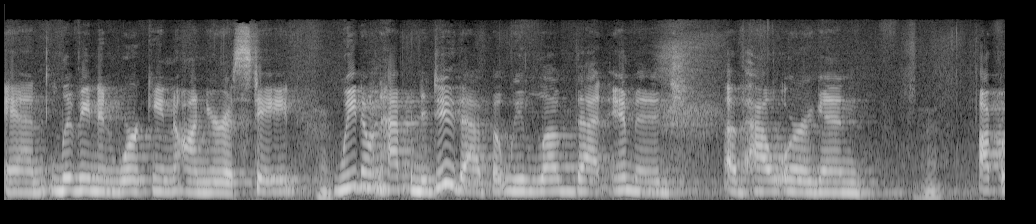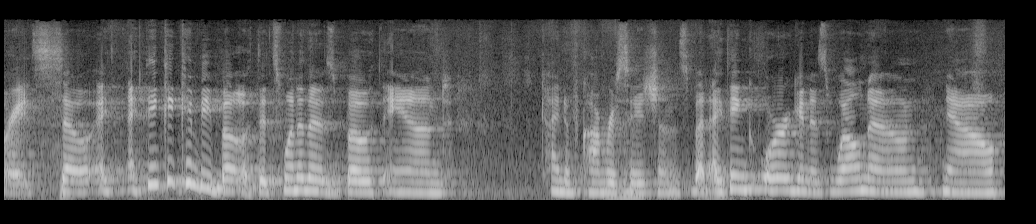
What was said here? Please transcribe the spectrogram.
and living and working on your estate. Mm-hmm. We don't happen to do that, but we love that image of how Oregon mm-hmm. operates. So I, I, think it can be both. It's one of those both and kind of conversations. Mm-hmm. But I think Oregon is well known now.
